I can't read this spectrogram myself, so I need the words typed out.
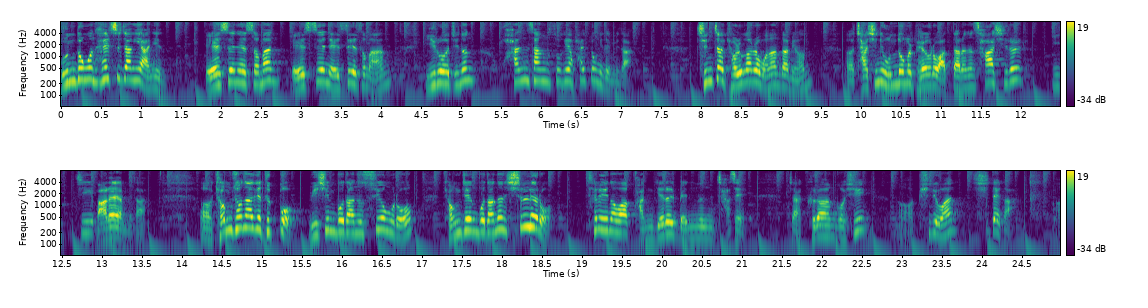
운동은 헬스장이 아닌 SNS에서만 SNS에서만 이루어지는 환상 속의 활동이 됩니다. 진짜 결과를 원한다면 어, 자신이 운동을 배우러 왔다는 사실을 잊지 말아야 합니다. 어, 겸손하게 듣고 위신보다는 수용으로 경쟁보다는 신뢰로 트레이너와 관계를 맺는 자세. 자 그러한 것이 어, 필요한 시대가 어,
